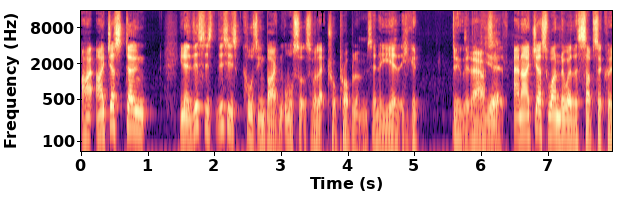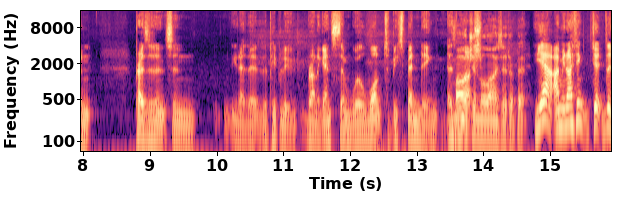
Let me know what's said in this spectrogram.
I, I just don't. You know, this is this is causing Biden all sorts of electoral problems in a year that he could do without Yeah. it. And I just wonder whether subsequent presidents and you know the the people who run against them will want to be spending as much. Marginalise it a bit. Yeah, I mean, I think the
